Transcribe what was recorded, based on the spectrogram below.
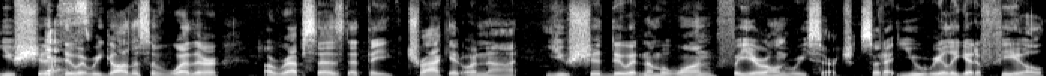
you should yes. do it, regardless of whether a rep says that they track it or not. You should do it, number one, for your own research so that you really get a feel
